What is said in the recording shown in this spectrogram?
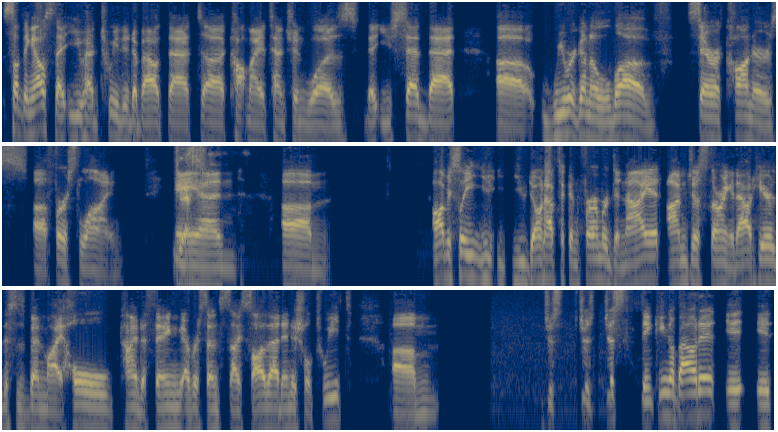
something else that you had tweeted about that uh, caught my attention was that you said that uh, we were going to love Sarah Connor's uh, first line. Yes. And um, obviously, you, you don't have to confirm or deny it. I'm just throwing it out here. This has been my whole kind of thing ever since I saw that initial tweet. Um, just, just, just thinking about it, it, it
